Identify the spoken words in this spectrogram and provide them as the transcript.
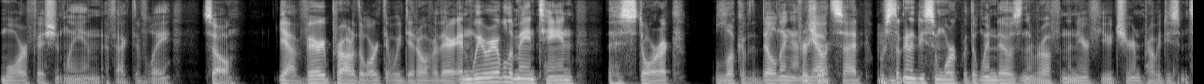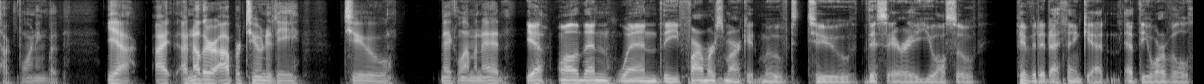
more efficiently and effectively. So, yeah, very proud of the work that we did over there, and we were able to maintain the historic look of the building on For the sure. outside. We're Mhm. still going to do some work with the windows and the roof in the near future, and probably do some tuck pointing. But yeah, I, another opportunity to make lemonade. Yeah. Well, and then when the farmers market moved to this area, you also pivoted, I think, at at the Orville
